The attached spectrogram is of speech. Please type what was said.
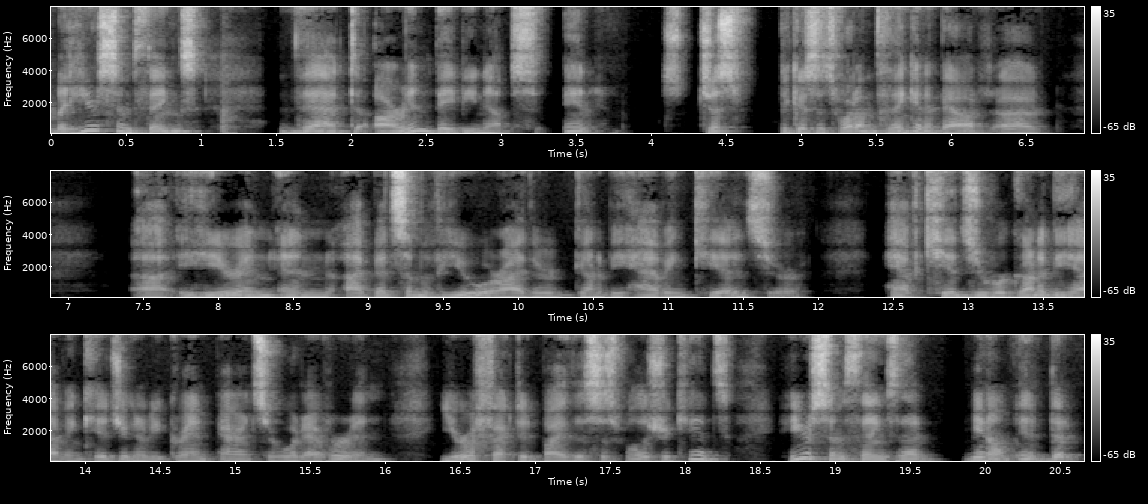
But here's some things that are in baby nups. And just because it's what I'm thinking about uh, uh, here, and, and I bet some of you are either going to be having kids or have kids who are going to be having kids. You're going to be grandparents or whatever, and you're affected by this as well as your kids. Here's some things that you know that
